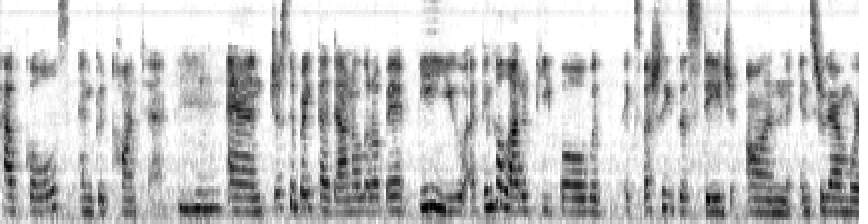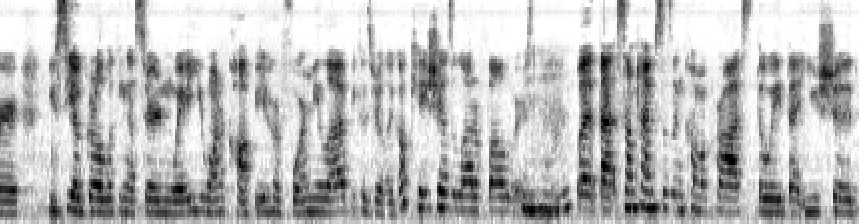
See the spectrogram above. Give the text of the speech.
have goals, and good content. Mm-hmm. And just to break that down a little bit, be you. I think a lot of people with especially the stage on Instagram where you see a girl looking a certain way, you want to copy her formula because you're like, okay, she has a lot of followers. Mm-hmm. But that sometimes doesn't come across the way that you should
